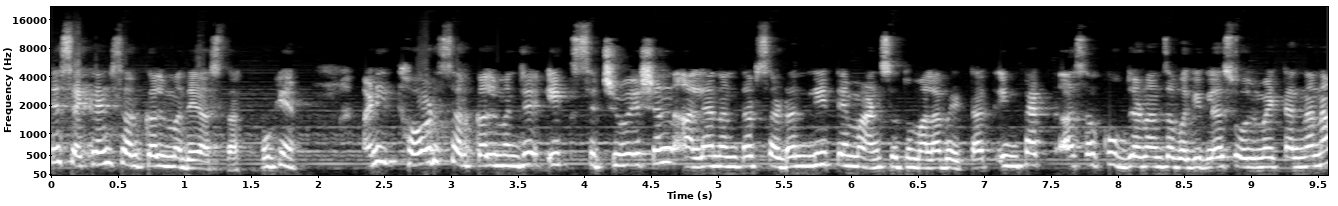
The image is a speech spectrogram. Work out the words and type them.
ते सेकंड सर्कलमध्ये असतात ओके आणि थर्ड सर्कल म्हणजे एक सिच्युएशन आल्यानंतर सडनली ते माणसं तुम्हाला भेटतात. इनफॅक्ट असं खूप जणांचं बघितलं सोलमेट त्यांना ना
